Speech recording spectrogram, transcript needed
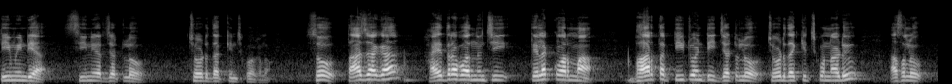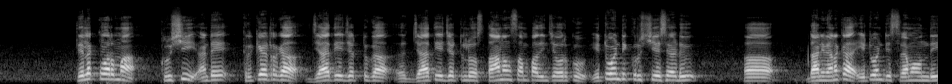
టీమిండియా సీనియర్ జట్టులో చోటు దక్కించుకోగలం. సో తాజాగా హైదరాబాద్ నుంచి తిలక్ వర్మ భారత టీ ట్వంటీ జట్టులో చోటు దక్కించుకున్నాడు. అసలు తిలక్ వర్మ కృషి అంటే క్రికెటర్గా జాతీయ జట్టుగా జాతీయ జట్టులో స్థానం సంపాదించే వరకు ఎటువంటి కృషి చేశాడు? దాని వెనక ఎటువంటి శ్రమ ఉంది?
